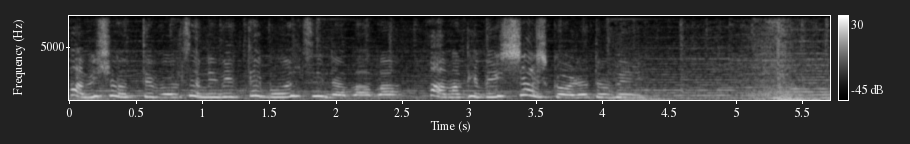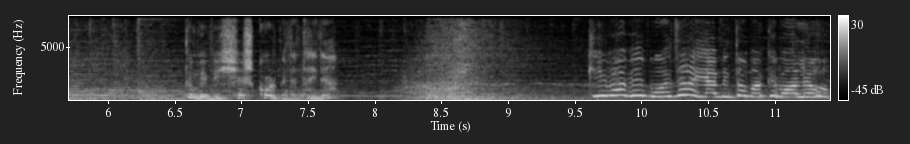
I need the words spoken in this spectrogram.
আমি সত্যি বলছি, আমি মিথ্যে বলছি না, বাবা। আমাকে বিশ্বাস করো তুমি। তুমি বিশ্বাস করবে না, তাই না? কীভাবে বোঝাই আমি তোমাকে বলো?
